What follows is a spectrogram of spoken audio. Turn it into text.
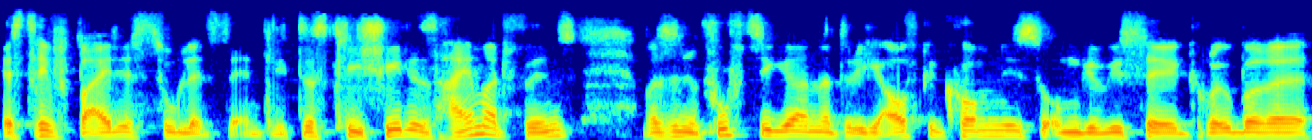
Es trifft beides zu letztendlich. Das Klischee des Heimatfilms, was in den 50ern natürlich aufgekommen ist, um gewisse gröbere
